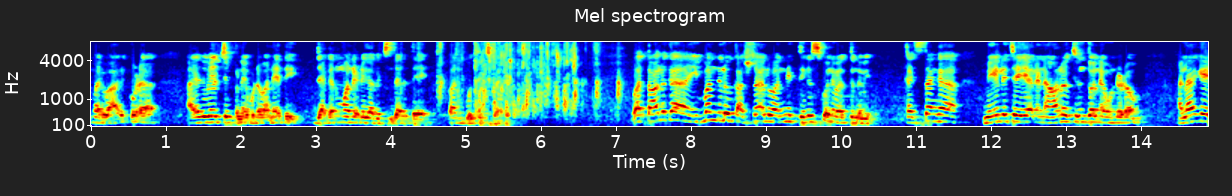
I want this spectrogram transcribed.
మరి వారికి కూడా ఐదు వేలు చెప్పిన ఇవ్వడం అనేది జగన్మోహన్ రెడ్డి గారు వచ్చిన తర్వాతే వారిని గుర్తించి పెట్టడం వారి తాలూకా ఇబ్బందులు కష్టాలు అన్నీ తెలుసుకొని వెళ్తున్నవి. ఖచ్చితంగా మేలు చేయాలనే ఆలోచనతోనే ఉండడం. అలాగే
